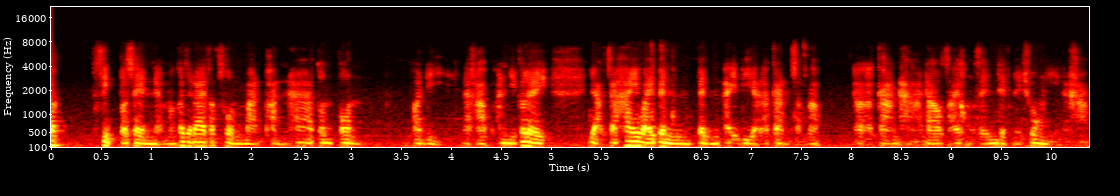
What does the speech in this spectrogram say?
สัก 10%เนี่ยมันก็จะได้สักโซนประมาณพันห้าต้นๆ พอดีนะครับ อันนี้ก็เลยอยากจะให้ไว้เป็นเป็นไอเดียแล้วกันสำหรับการหา downside ของ SET Index ในช่วงนี้นะครับ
